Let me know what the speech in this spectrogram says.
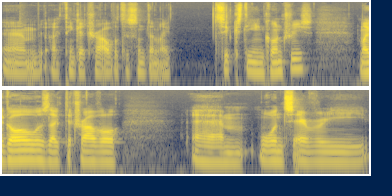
Um, I think I traveled to something like sixteen countries. My goal was like to travel, um, once every,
